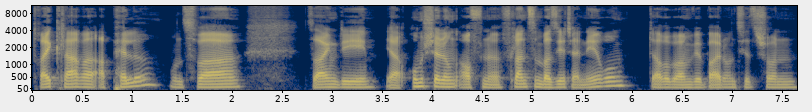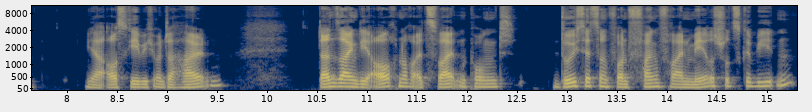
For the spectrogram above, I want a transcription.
drei klare Appelle. Und zwar sagen die, ja, Umstellung auf eine pflanzenbasierte Ernährung. Darüber haben wir beide uns jetzt schon ja ausgiebig unterhalten. Dann sagen die auch noch als zweiten Punkt Durchsetzung von fangfreien Meeresschutzgebieten.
